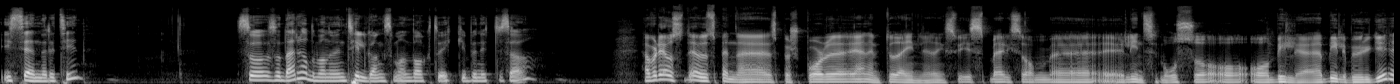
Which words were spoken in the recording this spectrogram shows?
i senere tid. Så, så der hadde man jo en tilgang som man valgte å ikke benytte seg av. Ja, for det er, jo, det er jo et spennende spørsmål. Jeg nevnte jo det innledningsvis med liksom, eh, linsemos og, og, og billig, billigburger.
